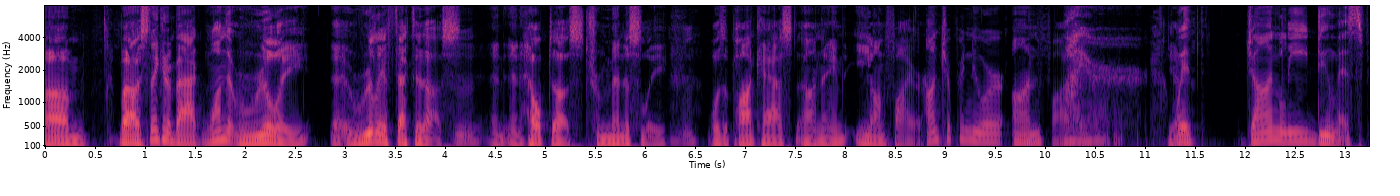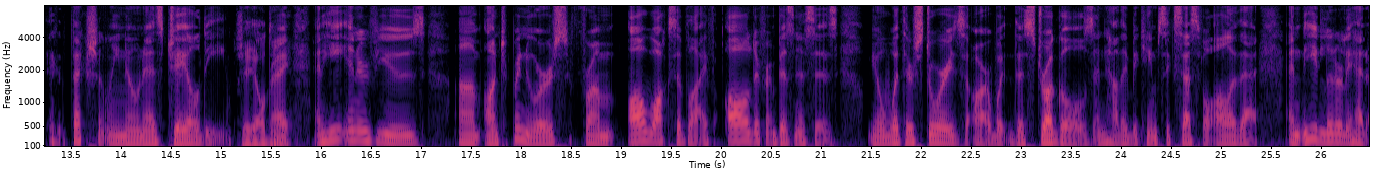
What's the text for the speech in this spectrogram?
Um, but I was thinking back, one that really that really affected us Mm. and, and helped us tremendously Mm-hmm. was a podcast uh, named E on Fire. Entrepreneur on, Fire. Fire, Yeah. with John Lee Dumas, affectionately known as JLD. JLD. Right. And he interviews um, entrepreneurs from all walks of life, all different businesses, you know, what their stories are, what the struggles and how they became successful, all of that. And he literally had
